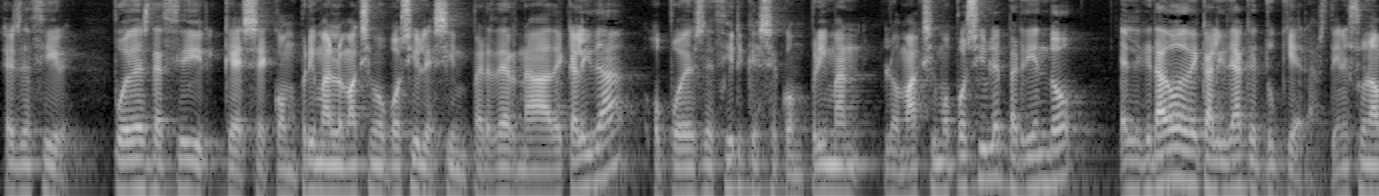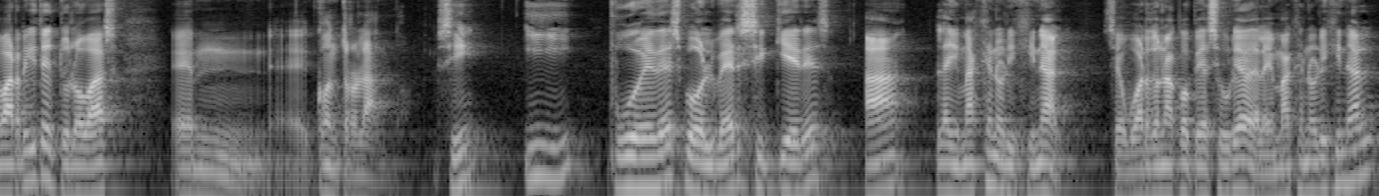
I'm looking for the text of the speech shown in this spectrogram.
Es decir, puedes decir que se compriman lo máximo posible sin perder nada de calidad, o puedes decir que se compriman lo máximo posible perdiendo el grado de calidad que tú quieras. Tienes una barrita y tú lo vas em, eh, controlando, ¿sí? Y puedes volver, si quieres, a la imagen original. Se guarda una copia de seguridad de la imagen original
